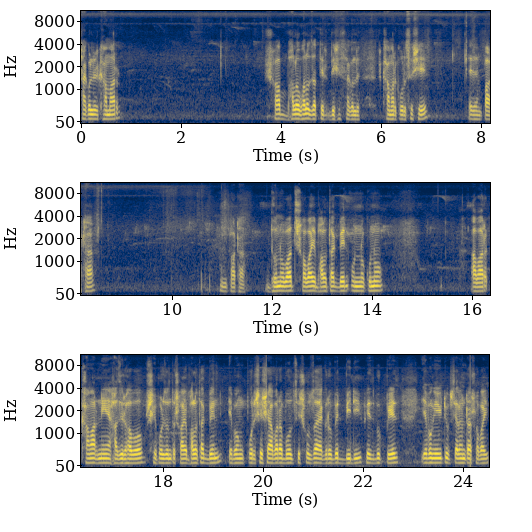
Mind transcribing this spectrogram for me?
ছাগলের খামার। সব ভালো ভালো জাতের দেশি ছাগলের খামার করছে সে। এজন পাঠা। পাঠা। ধন্যবাদ, সবাই ভালো থাকবেন, অন্য কোনো আবার খামার নিয়ে হাজির হব। সে পর্যন্ত সবাই ভালো থাকবেন এবং পরিশেষে আবারও বলছি, সোজা অ্যাগ্রোবেট বিডি ফেসবুক পেজ এবং ইউটিউব চ্যানেলটা সবাই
